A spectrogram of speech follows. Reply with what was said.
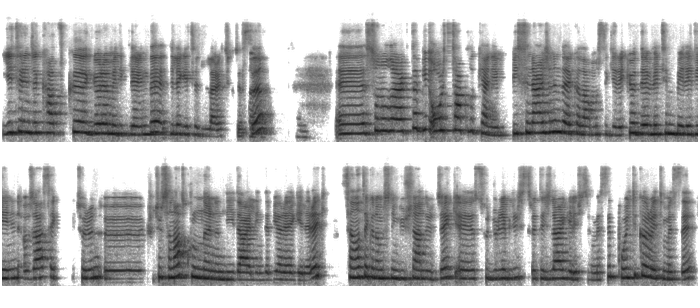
yeterince katkı göremediklerini de dile getirdiler açıkçası. Evet. E, son olarak da bir ortaklık yani bir sinerjinin de yakalanması gerekiyor. Devletin, belediyenin, özel sektörün, e, kültür sanat kurumlarının liderliğinde bir araya gelerek sanat ekonomisini güçlendirecek e, sürdürülebilir stratejiler geliştirmesi, politika üretmesi,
